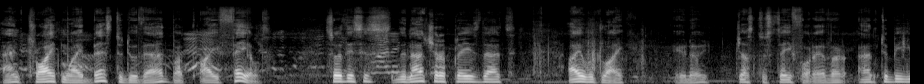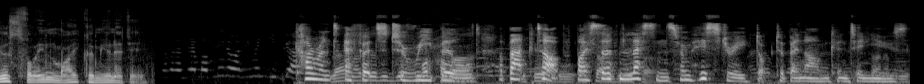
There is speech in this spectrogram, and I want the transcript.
And tried my best to do that, but I failed. So this is the natural place that I would like, you know, just to stay forever and to be useful in my community current efforts to rebuild are backed up by certain lessons from history, Dr. Behnam continues.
